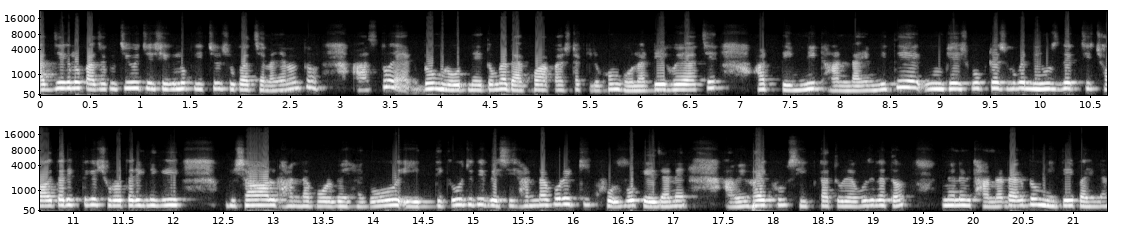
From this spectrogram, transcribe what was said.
আজ যেগুলো কাচাকুচি হয়েছে, সেগুলো কিছু শুকাচ্ছে না, জানো তো? আজ তো একদম রোদ নেই, তোমরা দেখো আকাশটা কীরকম ঘোলাটে হয়ে আছে। আর তেমনি ঠান্ডা, এমনিতে ফেসবুক টেসবুকে নিউজ দেখছি, ছয় তারিখ থেকে ষোলো তারিখ নাকি বিশাল ঠান্ডা পড়বে। হ্যাঁ গো, এর থেকেও যদি বেশি ঠান্ডা পড়ে, কি করব কে জানে? আমি ভাই খুব শীত কাতুরে বুঝলে তো? মানে ঠান্ডাটা একদম নিতেই পারি না।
